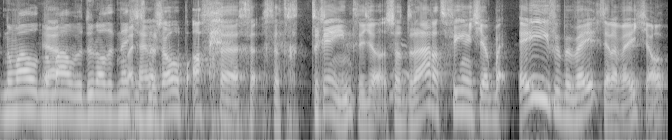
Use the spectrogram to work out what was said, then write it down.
normaal, normaal ja. we doen altijd netjes. We zijn er zo op afgetraind. Weet je, zodra dat vingertje ook maar even beweegt, ja, dan weet je, oh,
